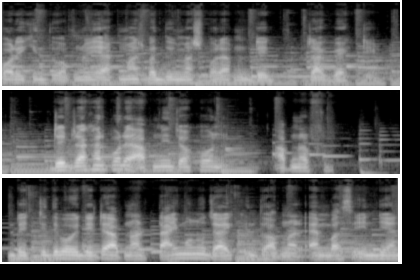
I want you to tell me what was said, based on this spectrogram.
পরে কিন্তু আপনি এক মাস বা দুই মাস পরে আপনার ডেট রাখবে একটি। ডেট রাখার পরে আপনি যখন আপনার ডেটটি দেবে, ওই ডেটে আপনার টাইম অনুযায়ী কিন্তু আপনার অ্যাম্বাসি ইন্ডিয়ান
